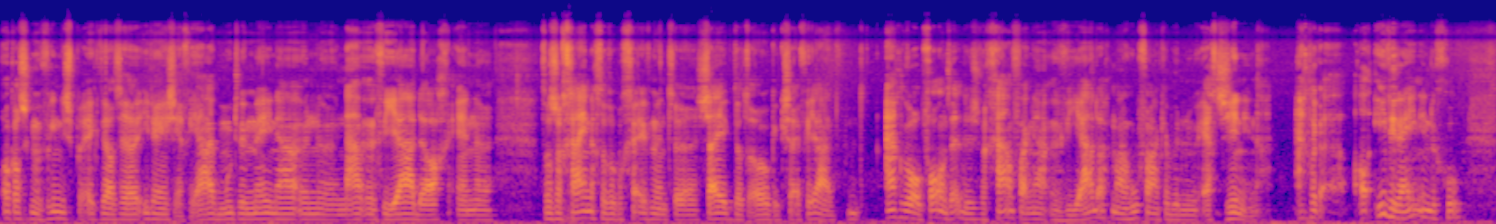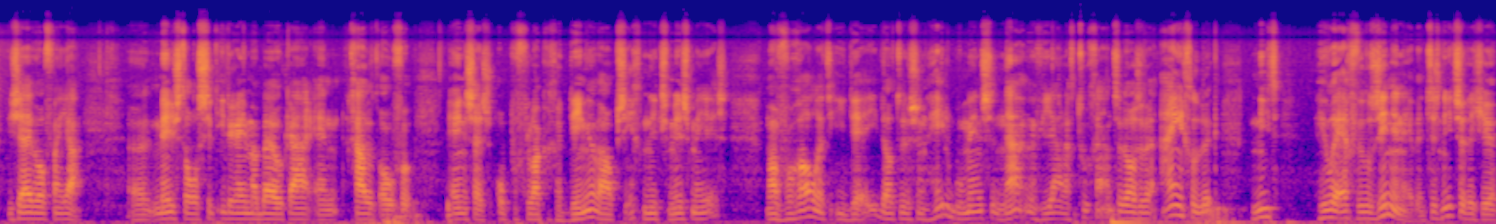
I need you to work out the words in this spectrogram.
ook als ik mijn vrienden spreek, dat uh, iedereen zegt van ja, ik moet weer mee naar een, uh, naar een verjaardag. En het was zo geinig dat op een gegeven moment zei ik dat ook. Ik zei van ja, eigenlijk wel opvallend hè. Dus we gaan vaak naar een verjaardag, maar hoe vaak hebben we er nu echt zin in? Nou, eigenlijk al iedereen in de groep, die zei wel van ja, meestal zit iedereen maar bij elkaar en gaat het over enerzijds oppervlakkige dingen waar op zich niks mis mee is. Maar vooral het idee dat dus een heleboel mensen naar een verjaardag toe gaan terwijl ze er eigenlijk niet heel erg veel zin in hebben. Het is niet zo dat je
